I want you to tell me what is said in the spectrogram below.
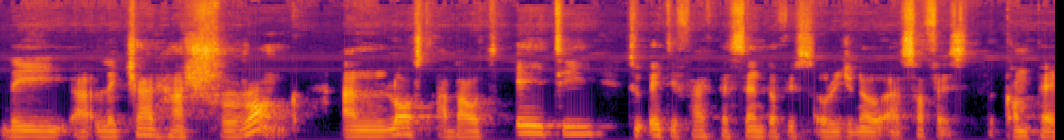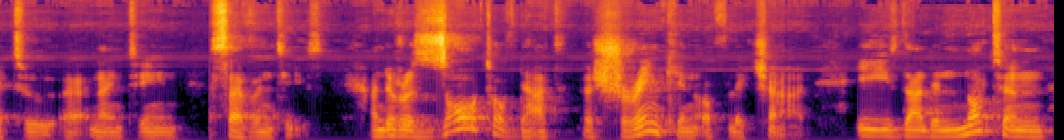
the uh, Lake Chad has shrunk and lost about 80 to 85% of its original uh, surface compared to uh, 1970s. And the result of that, the shrinking of Lake Chad, is that the northern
